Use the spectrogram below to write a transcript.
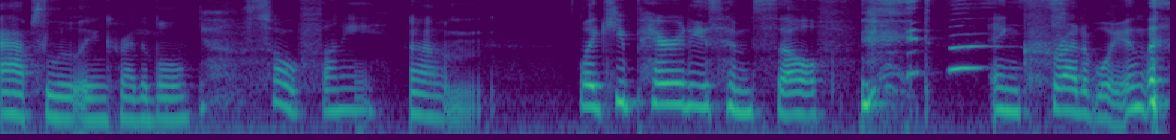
absolutely incredible. so funny. Um, Like he parodies himself incredibly in this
